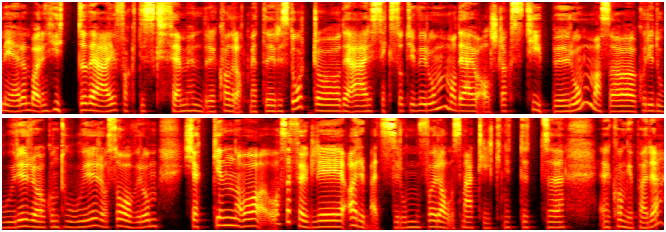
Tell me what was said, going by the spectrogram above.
mer enn bare en hytte, det er jo faktisk 500 kvadratmeter stort, og det er 26 rom, og det er jo all slags type rom, altså korridorer og kontorer og soverom, kjøkken og, og selvfølgelig arbeidsrom for alle som er tilknyttet eh, kongeparet.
